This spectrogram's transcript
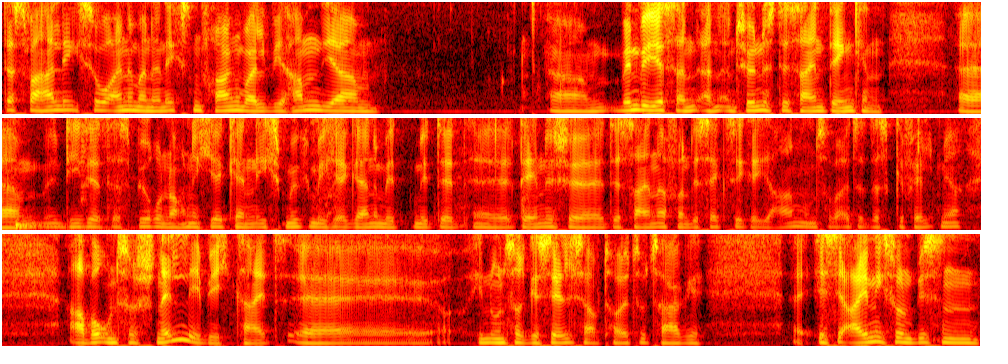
das war eigentlich so eine meiner nächsten Fragen, weil wir haben ja, ähm, wenn wir jetzt an, an ein schönes Design denken, ähm, die jetzt das Büro noch nicht hier kennen, ich schmücke mich ja gerne mit, mit den äh, dänischen Designer von den 60er Jahren und so weiter, das gefällt mir. Aber unsere Schnelllebigkeit äh, in unserer Gesellschaft heutzutage äh, ist ja eigentlich so ein bisschen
